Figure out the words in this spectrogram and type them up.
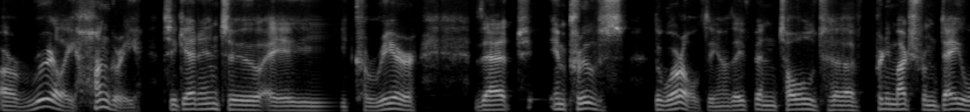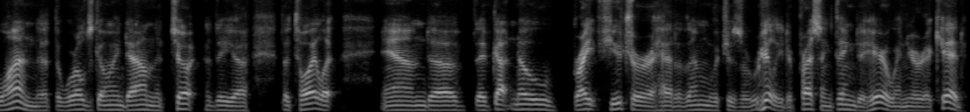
are really hungry to get into a career that improves the world. You know, they've been told uh, pretty much from day one that the world's going down the to- the uh, the toilet, and uh, they've got no bright future ahead of them, which is a really depressing thing to hear when you're a kid.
